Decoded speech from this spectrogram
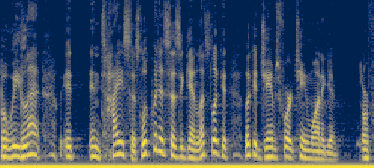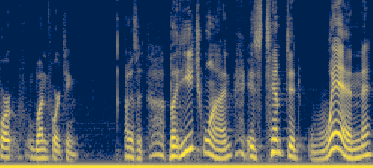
But we let it entice us. Look what it says again. Let's look at look at James 14, 1 again. Or 4, 1 14. But each one is tempted when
